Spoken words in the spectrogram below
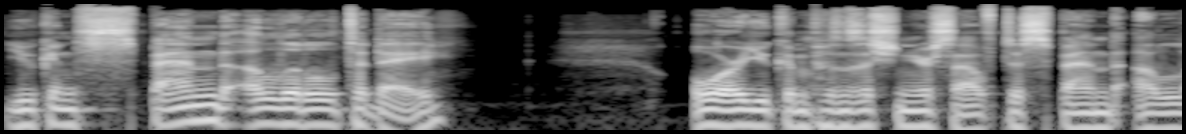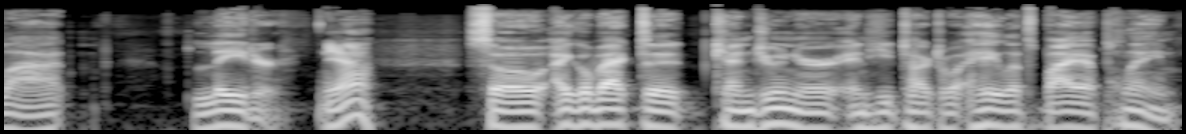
You can spend a little today, or you can position yourself to spend a lot later. Yeah. So I go back to Ken Jr. and he talked about, hey, let's buy a plane.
